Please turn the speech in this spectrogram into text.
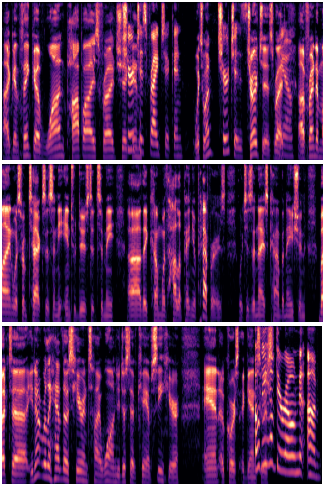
I can think of one Popeye's Fried Chicken. Church's fried chicken. Which one? Church's. Church's, right. Yeah. A friend of mine was from Texas and he introduced it to me. Uh, they come with jalapeno peppers, which is a nice combination. But uh, you don't really have those here in Taiwan. You just have KFC here. And of course, again, Oh, they have their own um,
